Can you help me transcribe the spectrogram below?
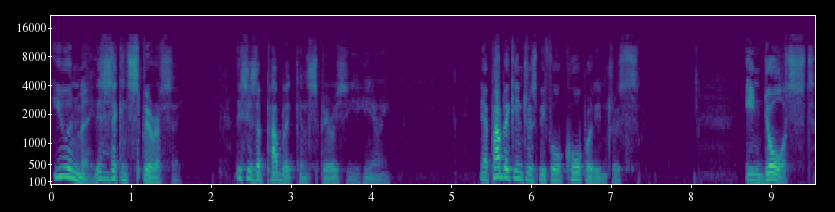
You and me. This is a conspiracy. This is a public conspiracy you're hearing. Now, public interest before corporate interests endorsed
